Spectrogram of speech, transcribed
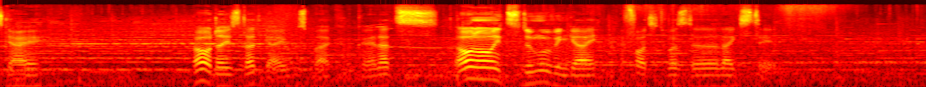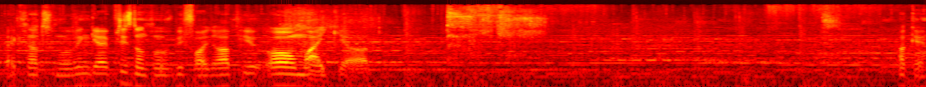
Last guy. Oh, there is that guy who's back. Okay, that's. Oh no, it's the moving guy. I thought it was the like stay. Like not moving guy. Please don't move before I grab you. Oh my god. Okay,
